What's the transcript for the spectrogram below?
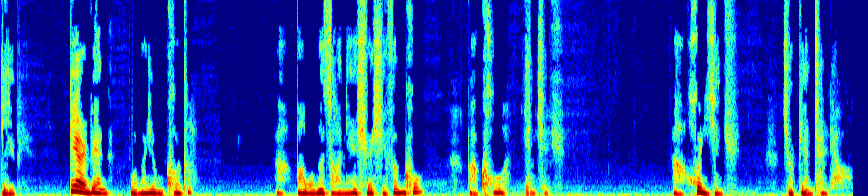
第一遍，第二遍呢，我们用科注，啊，把我们早年学习分科，把科引进去，啊，汇进去，就变成了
